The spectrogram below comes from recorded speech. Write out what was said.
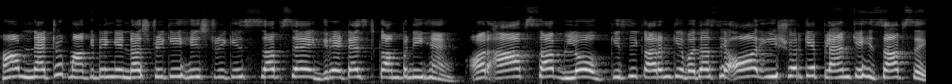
हम नेटवर्क मार्केटिंग इंडस्ट्री की हिस्ट्री की सबसे ग्रेटेस्ट कंपनी हैं और आप सब लोग किसी कारण की वजह से और ईश्वर के प्लान के हिसाब से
